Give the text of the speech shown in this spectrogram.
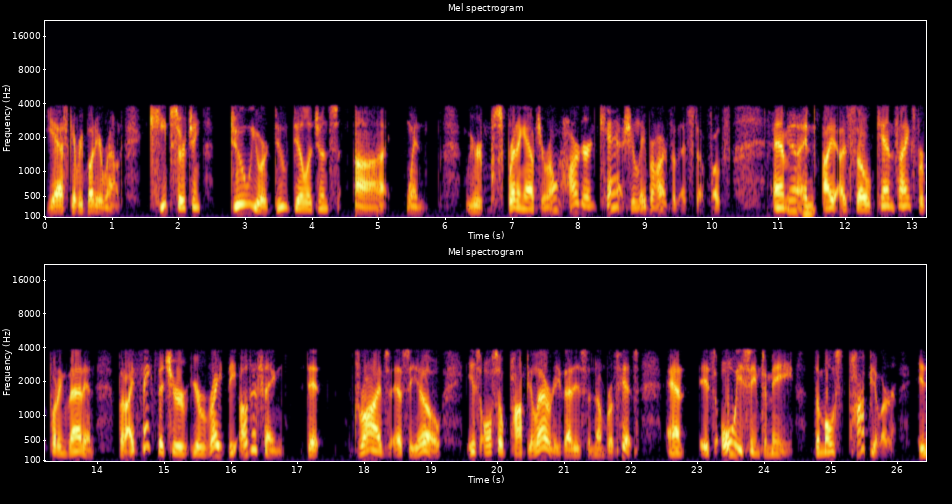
You ask everybody around. Keep searching. Do your due diligence uh, when you're spreading out your own hard-earned cash. You labor hard for that stuff, folks. And Yeah, and I uh, so Ken, thanks for putting that in. But I think that you're you're right. The other thing that drives SEO is also popularity. That is the number of hits, and it's always seemed to me the most popular is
